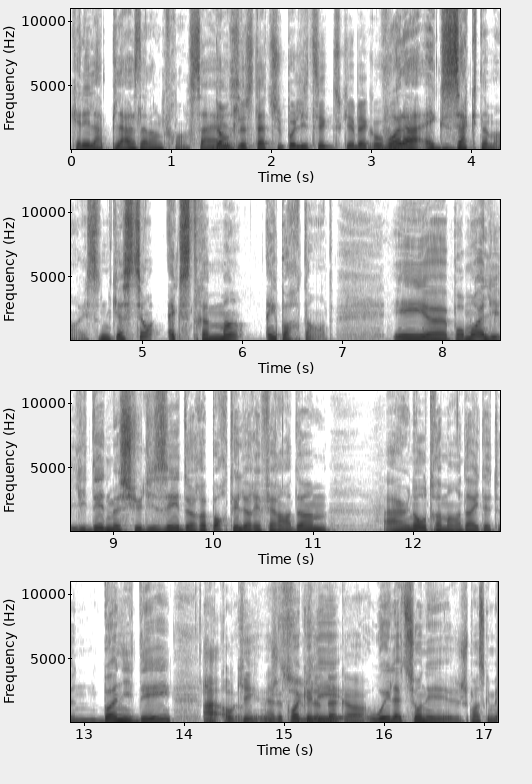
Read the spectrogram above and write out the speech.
quelle est la place de la langue française. Donc, le statut politique du Québec, au fond. Voilà, exactement. Et c'est une question extrêmement importante. Et euh, pour moi, l'idée de M. Lisée de reporter le référendum à un autre mandat était une bonne idée. Ah, Je- OK. Je Là-dessus, crois que vous les. Oui, là-dessus, on est. Je pense que M.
